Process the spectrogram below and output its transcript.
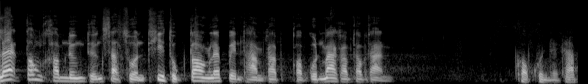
และต้องคำนึงถึงสัดส่วนที่ถูกต้องและเป็นธรรมครับ ขอบคุณมากครับท่านประธาน ขอบคุณนะครับ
